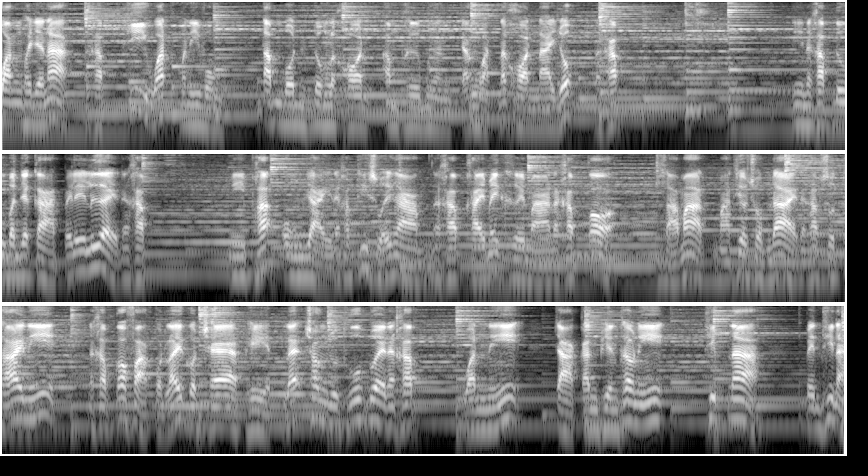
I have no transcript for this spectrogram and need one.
วังพญานาคนะครับที่วัดมณีวงศ์ตำบลดงละครอำเภอเมืองจังหวัดนครนายกนะครับ นี่นะครับดูบรรยากาศไปเรื่อยๆนะครับ มีพระองค์ใหญ่นะครับที่สวยงามนะครับ ใครไม่เคยมานะครับ ก็สามารถมาเที่ยวชมได้นะครับ สุดท้ายนี้นะครับก็ฝากกดไลค์กดแชร์เพจ และช่อง YouTube ด้วยนะครับ วันนี้จากกันเพียงเท่านี้ทริปหน้าเป็นที่ไหน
